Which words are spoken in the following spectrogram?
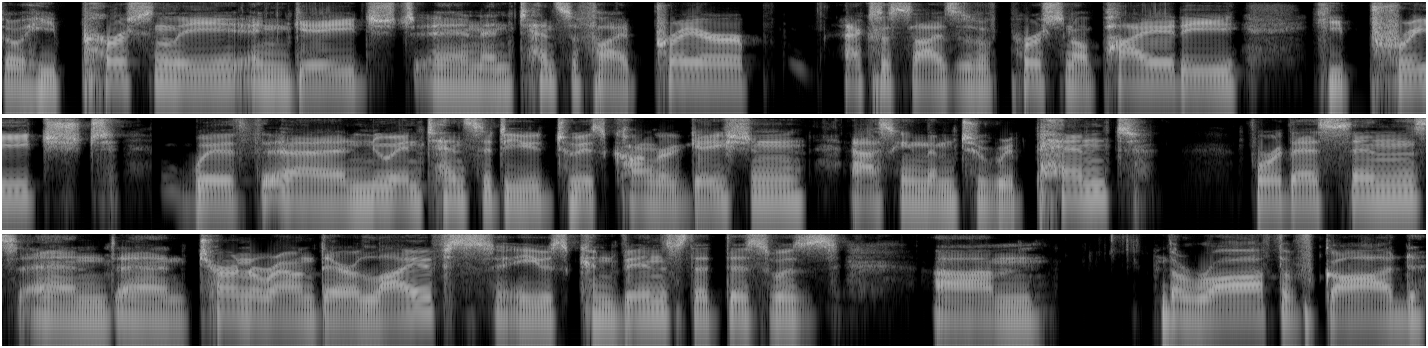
So he personally engaged in intensified prayer, exercises of personal piety. He preached with uh, new intensity to his congregation, asking them to repent for their sins and, and turn around their lives. He was convinced that this was um, the wrath of God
